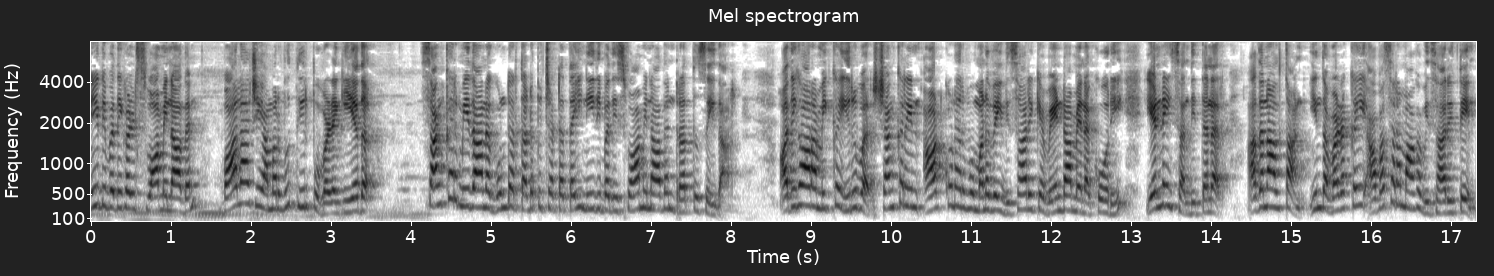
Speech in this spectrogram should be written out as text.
நீதிபதிகள் சுவாமிநாதன் பாலாஜி அமர்வு தீர்ப்பு வழங்கியது. சங்கர் மீதான குண்டர் தடுப்புச் சட்டத்தை நீதிபதி சுவாமிநாதன் ரத்து செய்தார். அதிகாரமிக்க இருவர் சங்கரின் ஆட்கொணர்வு மனுவை விசாரிக்க வேண்டாம் என கோரி என்னை சந்தித்தனர். அதனால்தான் இந்த வழக்கை அவசரமாக விசாரித்தேன்.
